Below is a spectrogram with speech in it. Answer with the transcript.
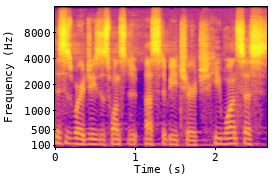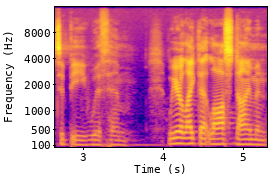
This is where Jesus wants to, us to be, church. He wants us to be with him. We are like that lost diamond,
